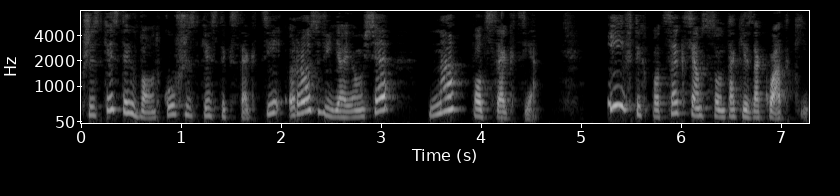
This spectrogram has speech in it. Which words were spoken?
Wszystkie z tych wątków, wszystkie z tych sekcji rozwijają się na podsekcje. I w tych podsekcjach są takie zakładki.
